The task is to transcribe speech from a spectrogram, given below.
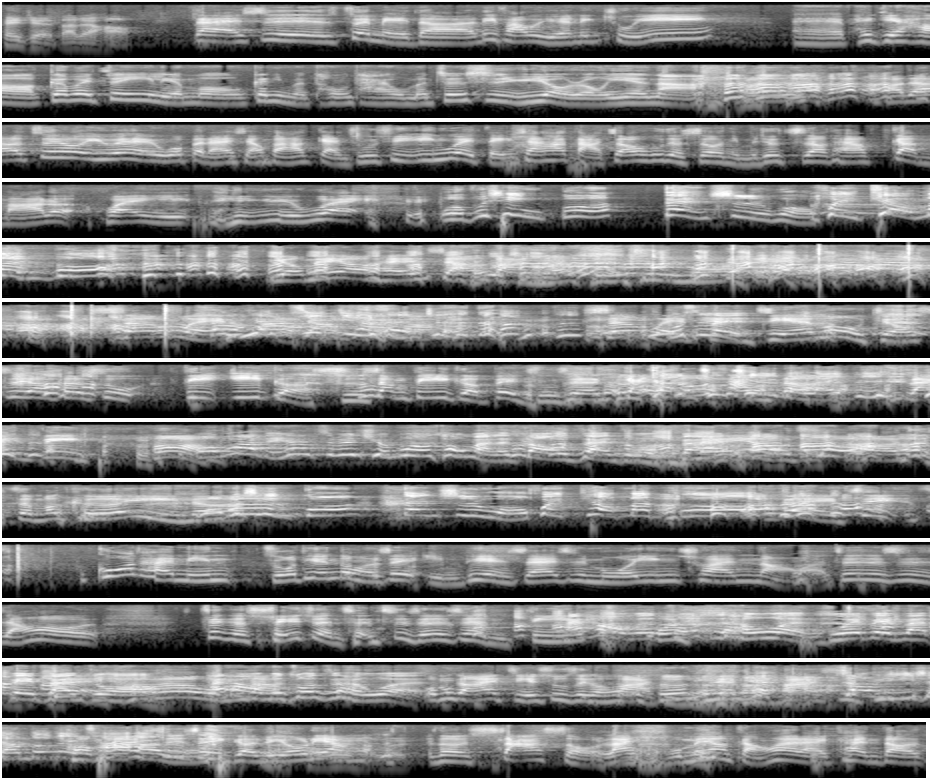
佩姐，大家好。再来是最美的立法委员林楚英，哎，佩姐好，各位正义联盟跟你们同台，我们真是与有荣焉呐。好的，最后一位，我本来想把他赶出去，因为等一下他打招呼的时候，你们就知道他要干嘛了。欢迎林玉慧，我不姓郭，但是我会跳慢波。有没有很想把他出去吗？身为自己也觉得，身为本节目九四要特诉第一个史上第一个被主持人赶出场的来宾来宾哦，我怕等一下这边全部都充满了到站，怎么办？没有错，这怎么可以呢？我不姓郭，但是我会跳慢波。对，这郭台铭昨天弄的这个影片实在是魔音穿脑啊，真的是，然后。这个水准层次真的是很低，还好我们桌子很稳，不会被翻被翻桌。好了，还好我们桌子很稳。我们赶快结束这个话题，因为恐怕是恐怕是这个流量的杀手。来，我们要赶快来看到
